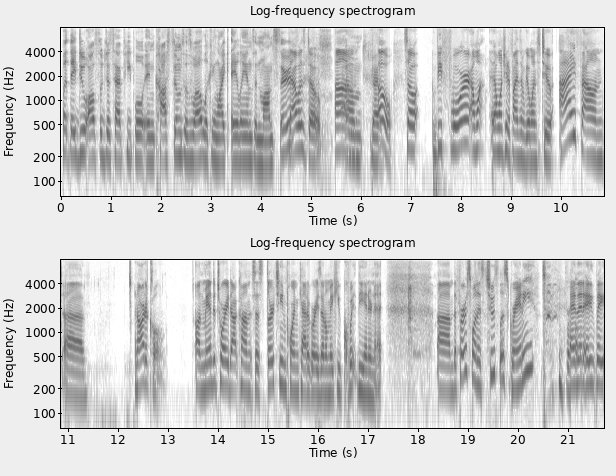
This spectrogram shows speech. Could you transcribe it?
but they do also just have people in costumes as well, looking like aliens and monsters. That was dope. Um, Um, oh, so before I want I want you to find some good ones too. I found uh, an article on mandatory.com that says 13 porn categories that'll make you quit the internet. Um, the first one is toothless granny, and then a, they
